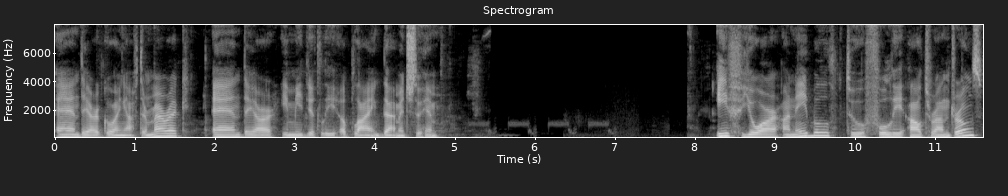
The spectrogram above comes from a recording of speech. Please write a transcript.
and they are going after Marek, and they are immediately applying damage to him. If you are unable to fully outrun drones,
